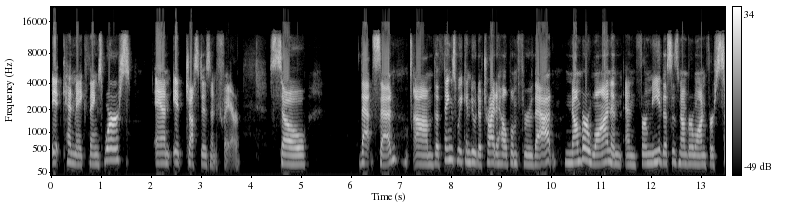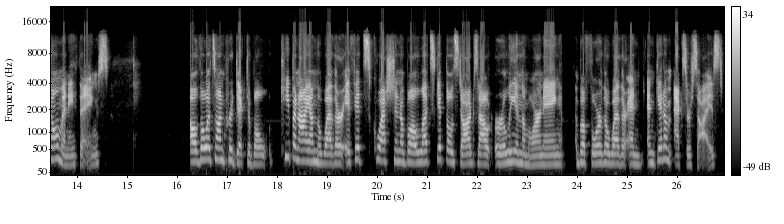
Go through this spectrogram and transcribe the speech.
it can make things worse and it just isn't fair. So, that said, um, the things we can do to try to help them through that number one, and, and for me, this is number one for so many things. Although it's unpredictable, keep an eye on the weather. If it's questionable, let's get those dogs out early in the morning before the weather and and get them exercised.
